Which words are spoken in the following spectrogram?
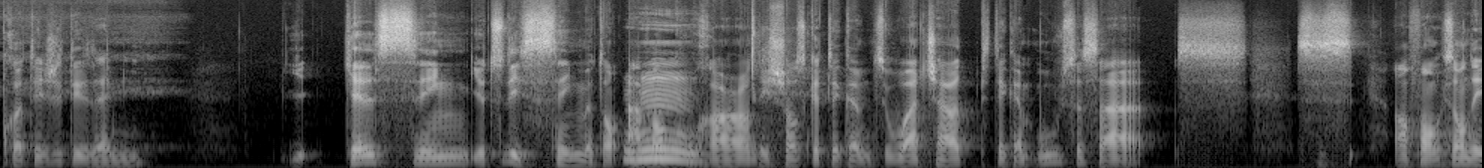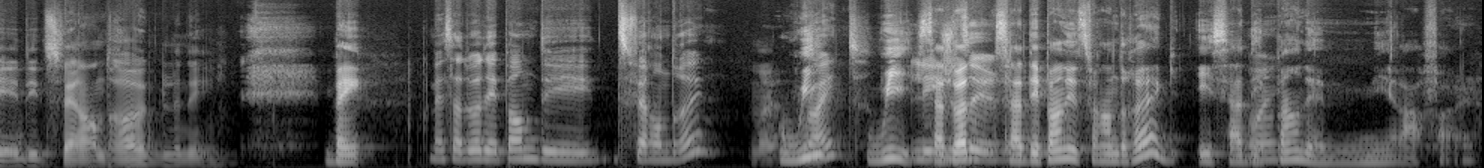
protéger tes amis. Quel signe. Y a-tu des signes, mettons, Mhm. avant-coureurs, des choses que t'es comme. Tu watch out, puis t'es comme. Ouh, ça, ça. c'est- c'est- En fonction des, des différentes drogues, là. Des... Ben, Mais ça doit dépendre des différentes drogues. oui, Right? oui, Les- ça, doit, dire- ça dépend des différentes drogues et ça Ouais. dépend de mille affaires.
